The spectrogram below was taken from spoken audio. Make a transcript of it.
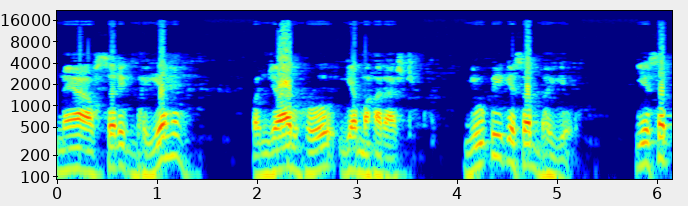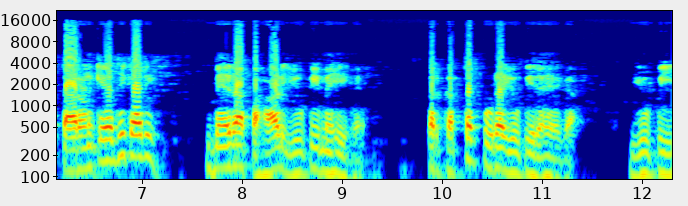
नया अफसर एक भैया है, पंजाब हो या महाराष्ट्र। यूपी के सब भैया, ये सब तारण के अधिकारी। मेरा पहाड़ यूपी में ही है, पर कब तक पूरा यूपी रहेगा? यूपी,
